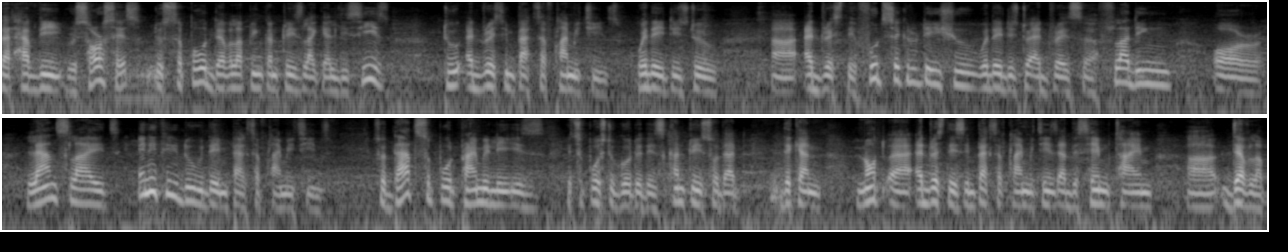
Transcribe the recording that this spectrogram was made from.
that have the resources to support developing countries like LDCs to address impacts of climate change, whether it is to uh, address the food security issue, whether it is to address uh, flooding or landslides, anything to do with the impacts of climate change. So that support primarily is it's supposed to go to these countries so that they can not uh, address these impacts of climate change at the same time uh, develop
